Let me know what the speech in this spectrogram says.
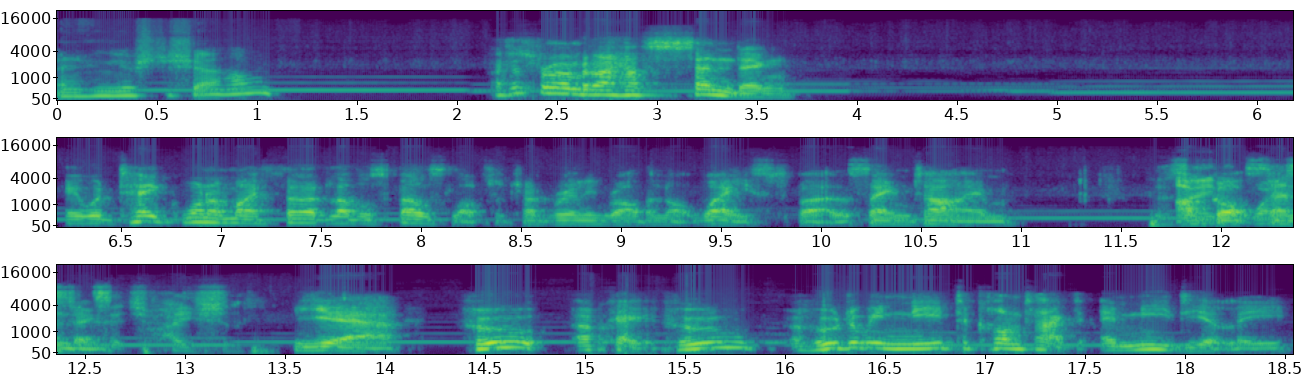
Anything you wish to share, Harlan? I just remembered I have sending. It would take one of my third level spell slots, which I'd really rather not waste, but at the same time, This I've got sending. situation. yeah. Who okay, who who do we need to contact immediately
